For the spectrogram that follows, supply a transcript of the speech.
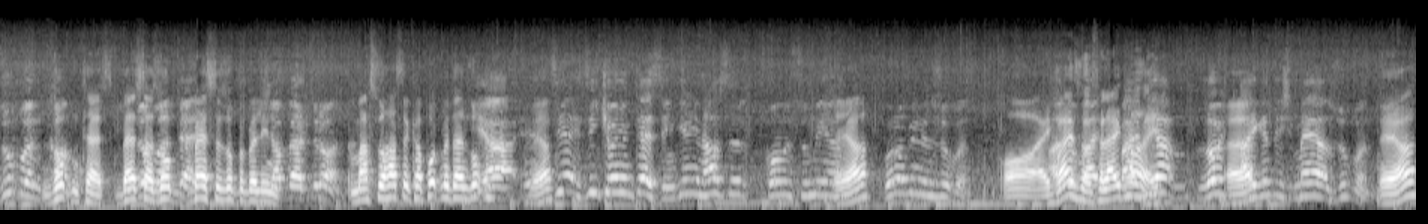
Suppen. Suppentest. Bester Suppe, Suppentest. beste Suppe Ich Berlin. habe Vertrauen. Machst du Hassel kaputt mit deinen Suppen? Ja, Ja? Sie, Sie können testen. Gehen Hassel, kommen zu mir. Ja? Probieren Suppen. Oh, ich Also weiß bei- vielleicht bei mache ich. Läuft eigentlich mehr Suppen. Ja?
